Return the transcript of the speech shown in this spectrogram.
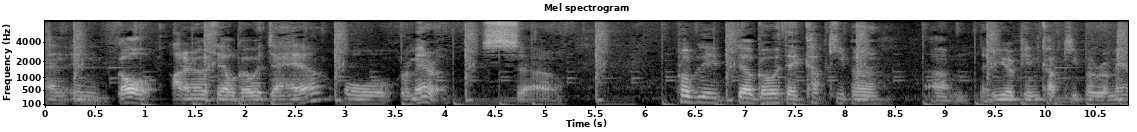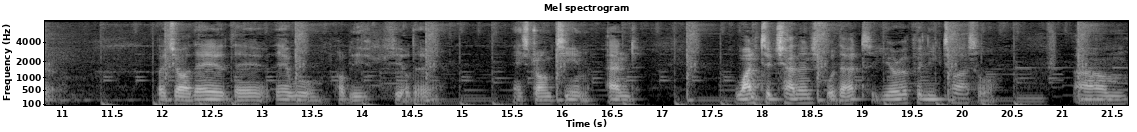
And in goal, I don't know if they'll go with De Gea or Romero. So probably they'll go with their cup keeper, um, the European cup keeper Romero but yeah, they they they will probably field a a strong team and want to challenge for that Europa League title. Um,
